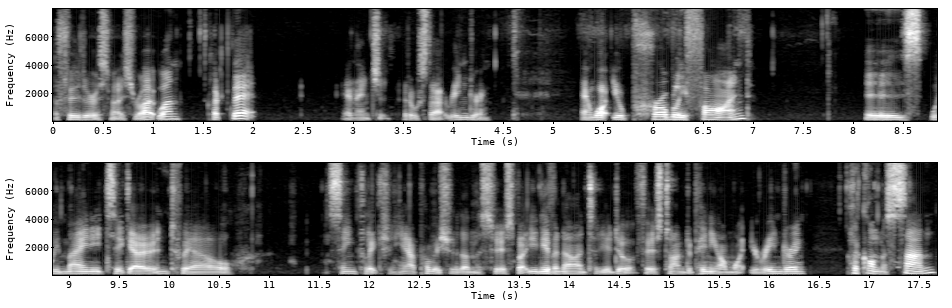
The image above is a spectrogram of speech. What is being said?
the furthest most right one click that and then it'll start rendering and what you'll probably find is we may need to go into our scene collection here. I probably should have done this first, but you never know until you do it first time, depending on what you're rendering. Click on the sun,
